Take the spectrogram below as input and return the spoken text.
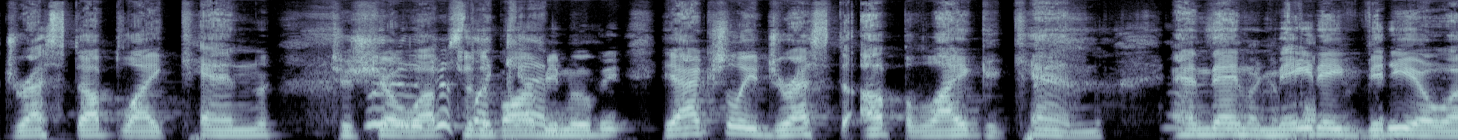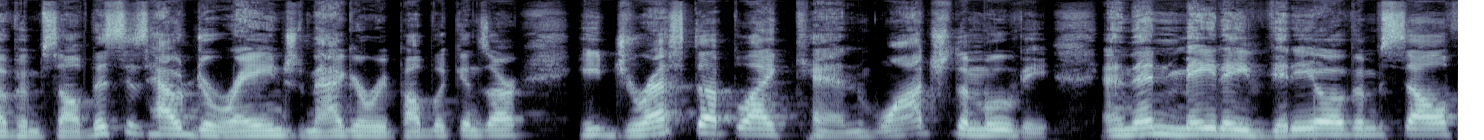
dressed up like Ken to show up to like the Barbie Ken. movie. He actually dressed up like Ken and then like made a, a video of himself. This is how deranged MAGA Republicans are. He dressed up like Ken, watched the movie, and then made a video of himself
